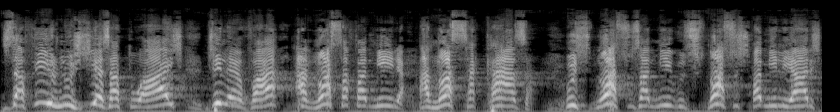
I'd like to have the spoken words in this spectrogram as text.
Desafios nos dias atuais de levar a nossa família, a nossa casa, os nossos amigos, os nossos familiares,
